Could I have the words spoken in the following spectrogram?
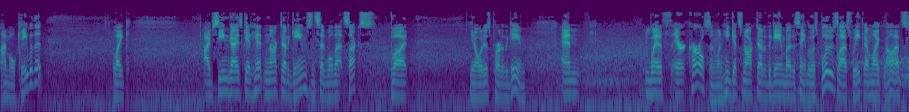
I'm okay with it. Like I've seen guys get hit and knocked out of games and said, well, that sucks, but, you know, it is part of the game. And with Erik Karlsson when he gets knocked out of the game by the St. Louis Blues last week, I'm like, well, that's.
